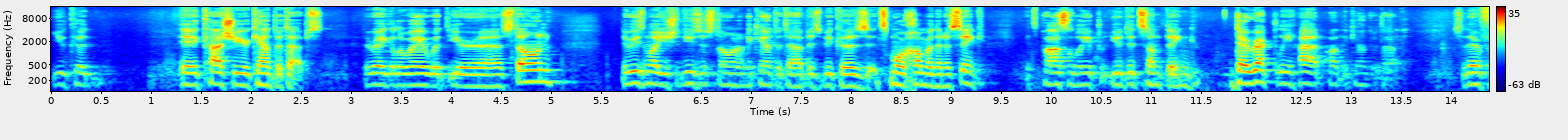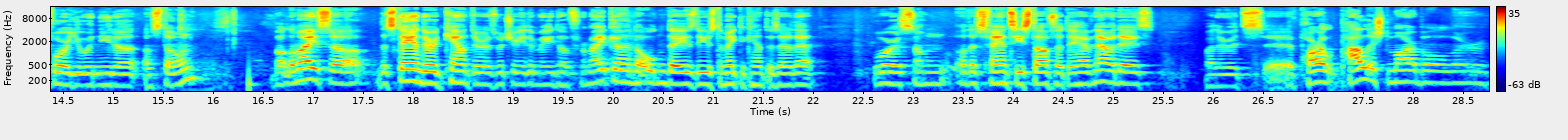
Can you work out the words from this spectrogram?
you could uh, kasha your countertops the regular way with your uh, stone. The reason why you should use a stone on a countertop is because it's more chummer than a sink. It's possible you, you did something directly hot on the countertop. So therefore you would need a, a stone. But Lamaisa, the standard counters, which are either made of formica in the olden days, they used to make the counters out of that, or some of this fancy stuff that they have nowadays, whether it's uh, par- polished marble or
